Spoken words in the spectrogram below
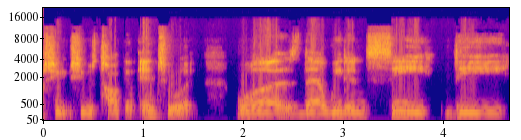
she she was talking into it, was that we didn't see the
